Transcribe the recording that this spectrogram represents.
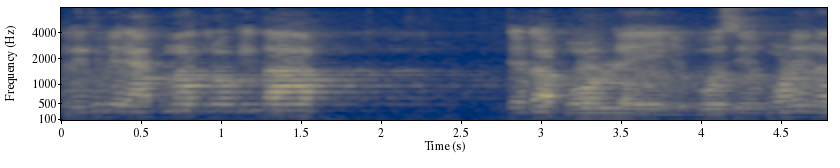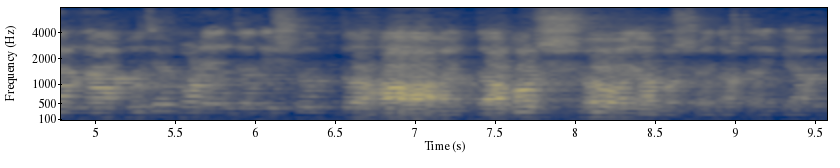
পৃথিবীর একমাত্র কিতাব। যেটা পড়লে বুঝে পড়েন আর না বুঝে পড়েন, যদি শুদ্ধ হয়, তো অবশ্যই অবশ্যই দশটা লিখে হবে।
